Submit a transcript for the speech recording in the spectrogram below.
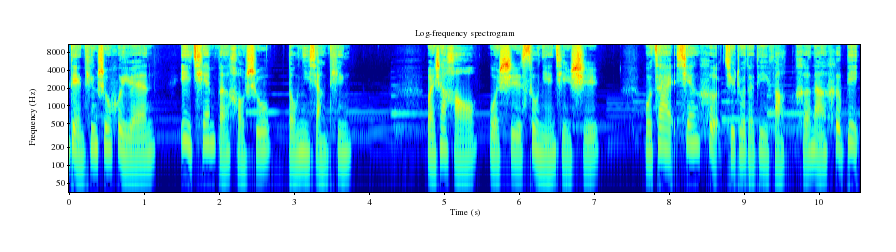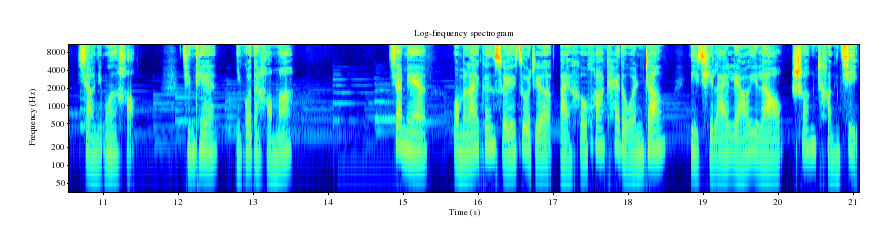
点听书会员，一千本好书，懂你想听。晚上好，我是素年锦时，我在仙鹤居住的地方河南鹤壁向你问好。今天你过得好吗？下面我们来跟随作者百合花开的文章，一起来聊一聊《双城记》。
